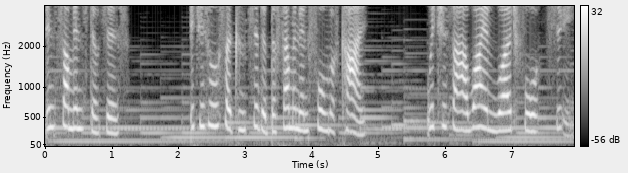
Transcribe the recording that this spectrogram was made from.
In some instances, it is also considered the feminine form of Kai, which is the Hawaiian word for sea.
